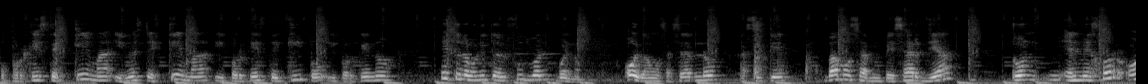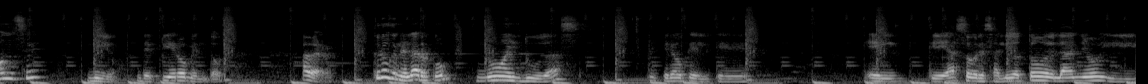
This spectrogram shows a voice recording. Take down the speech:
o por qué este esquema y no este esquema, y por qué este equipo y por qué no. Esto es lo bonito del fútbol, bueno, hoy vamos a hacerlo, así que vamos a empezar ya con el mejor 11 mío, de Piero Mendoza. A ver, creo que en el arco no hay dudas. Creo que el que el que ha sobresalido todo el año y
